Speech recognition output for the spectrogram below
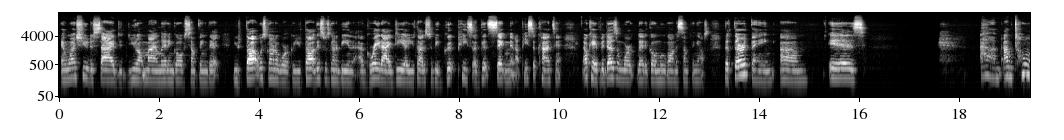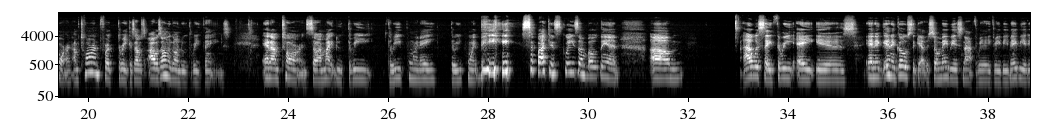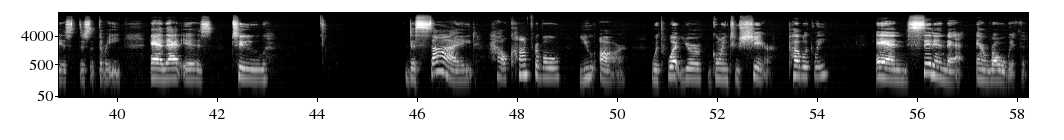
and once you decide you don't mind letting go of something that you thought was going to work or you thought this was going to be a great idea, you thought this would be a good piece, a good segment, a piece of content. Okay, if it doesn't work, let it go, move on to something else. The third thing um, is oh, I'm, I'm torn. I'm torn for three because I was I was only to do three things, and I'm torn. So I might do three three point A, three point B, so I can squeeze them both in. Um, I would say 3A is, and it, and it goes together. So maybe it's not 3A, 3B. Maybe it is just a 3. And that is to decide how comfortable you are with what you're going to share publicly and sit in that and roll with it.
